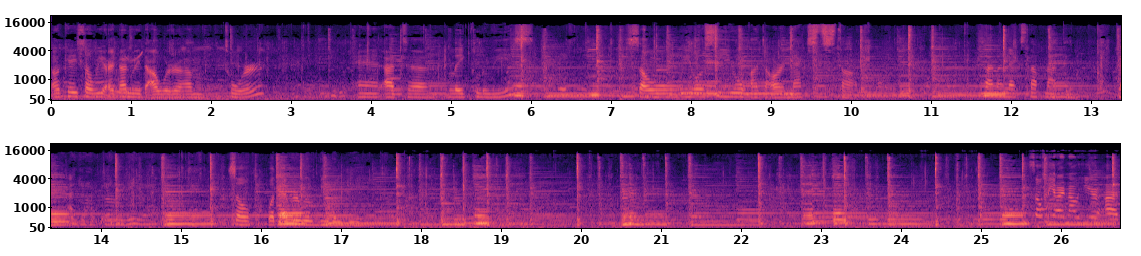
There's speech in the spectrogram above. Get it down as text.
Okay, so we are done with our um, tour and at uh, Lake Louise. So we will see you at our next stop. Saan ang next stop natin? Okay. So whatever will be, will be. Here at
